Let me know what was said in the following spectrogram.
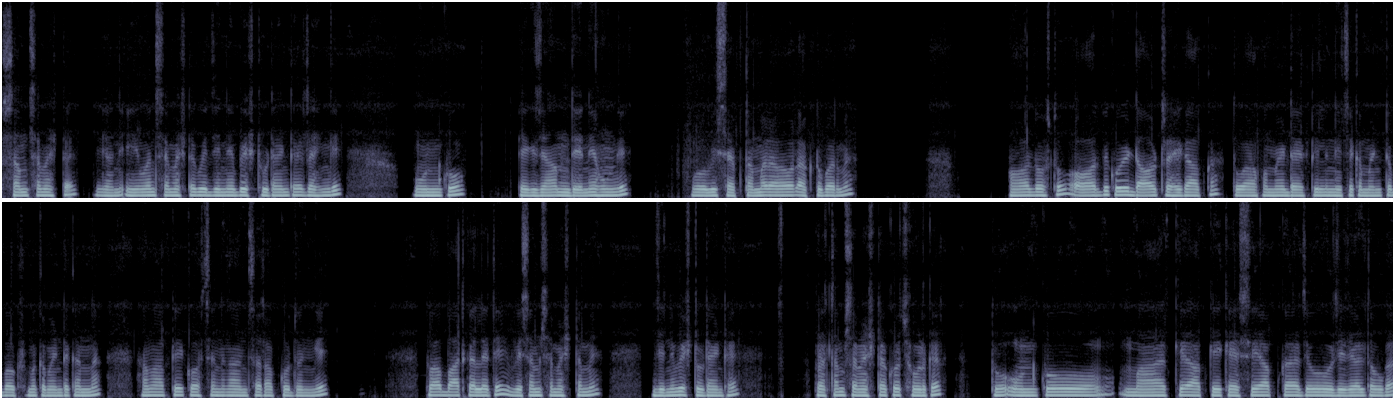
सम सेमेस्टर यानी इवन सेमेस्टर के जितने भी स्टूडेंट रहेंगे, उनको एग्ज़ाम देने होंगे। वो भी सितंबर और अक्टूबर में। और दोस्तों, और भी कोई डाउट रहेगा आपका तो आप हमें डायरेक्टली नीचे कमेंट बॉक्स में कमेंट करना। हम आपके क्वेश्चन का आंसर आपको देंगे। तो आप बात कर लेते विषम सेमेस्टर में जितने भी स्टूडेंट हैं, प्रथम सेमेस्टर को छोड़कर। तो उनको मार्क आपके कैसे आपका जो रिज़ल्ट होगा,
